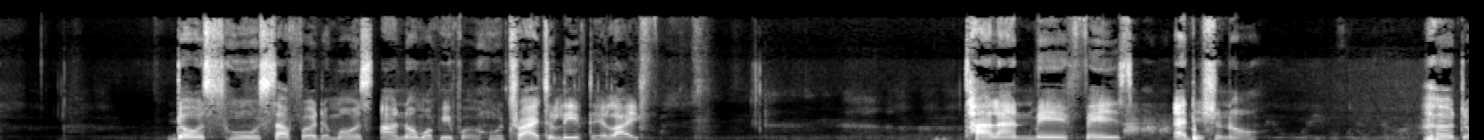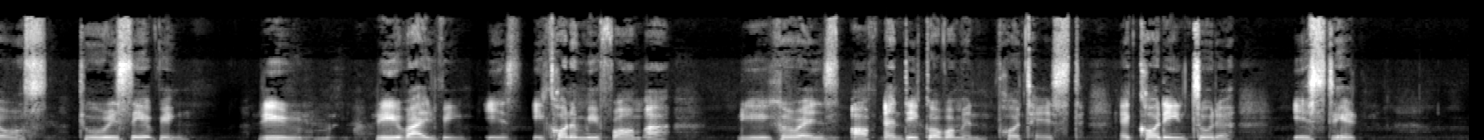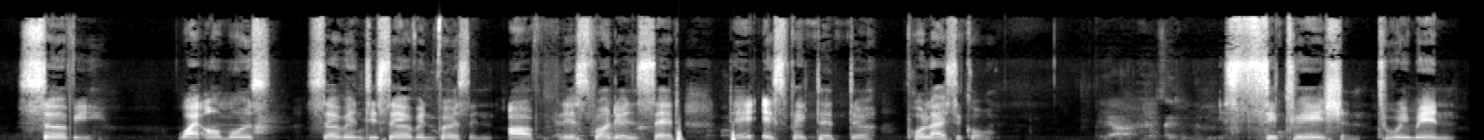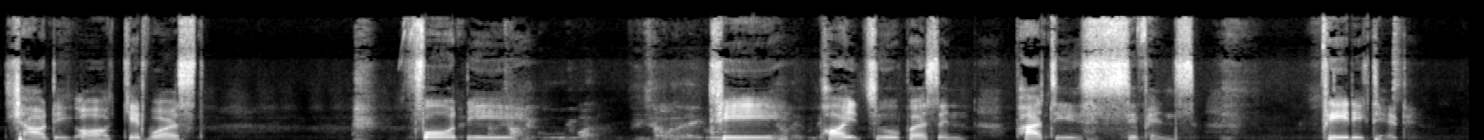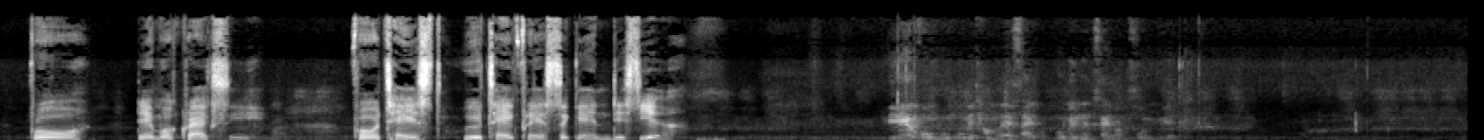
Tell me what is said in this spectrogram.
those who suffer the most are normal people who try to live their life. Thailand may face additional hurdles to receiving re- reviving its economy from a recurrence of anti-government protests, according to the Institute survey, while almost 77% of respondents said they expected the political situation to remain chaotic or get worse. 40 ทำให้กูพี่บอลทำอะไรให้กู 3.2% participants predicted pro democracy protest will take place again this year. พี่ให้ผมผมก็ไม่ทำอะไรใครหรอกผมไม่เหมือนใครบางคนเลย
